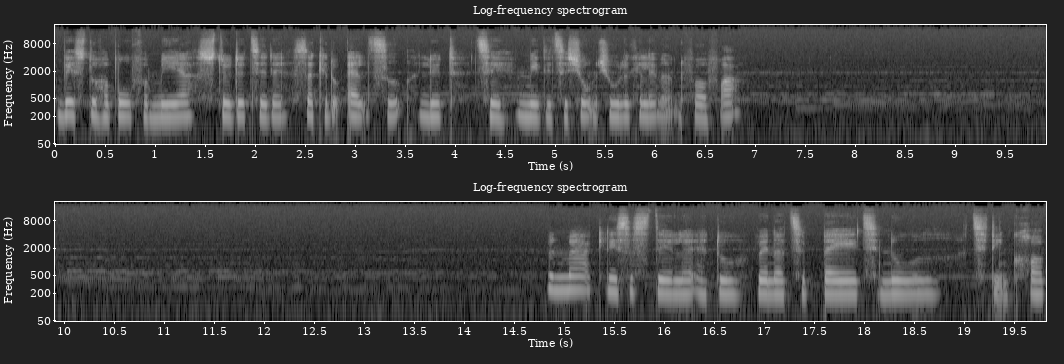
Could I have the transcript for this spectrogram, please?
Hvis du har brug for mere støtte til det, så kan du altid lytte til meditationsjulekalenderen forfra. Men mærk lige så stille, at du vender tilbage til nuet, til din krop.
